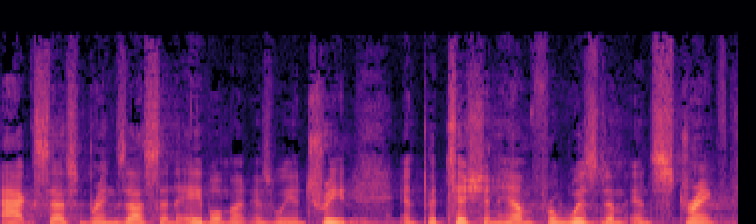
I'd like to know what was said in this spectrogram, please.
access brings us enablement as we entreat and petition Him for wisdom and strength.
